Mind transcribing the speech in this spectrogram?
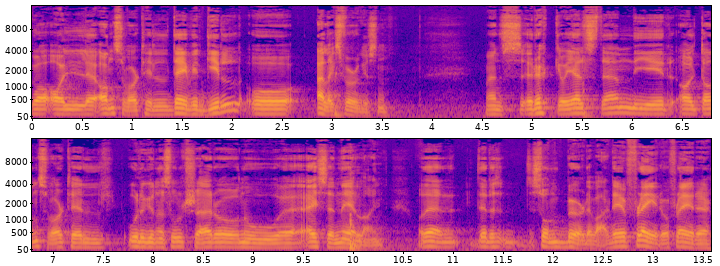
gav all ansvar till David Gill och Alex Ferguson. Mens Røkke og Gjelsten gir alt ansvar til Ole Gunnar Solskjær og nå eh, Øystein eh, Och Og det, det, sånn bør det være. Det er flere og flere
